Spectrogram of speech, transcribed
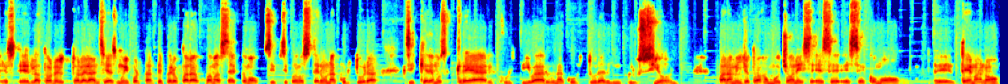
es, eh, la tol- tolerancia es muy importante, pero para, vamos a hacer como, si, si podemos tener una cultura, si queremos crear y cultivar una cultura de inclusión, para mí yo trabajo mucho en ese, ese, ese como eh, tema, ¿no?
